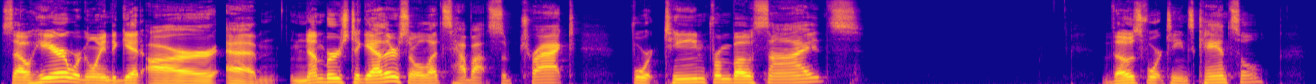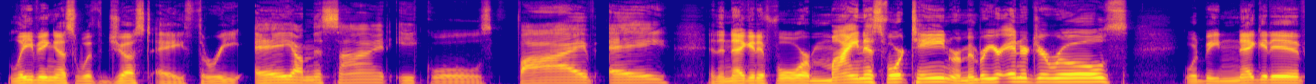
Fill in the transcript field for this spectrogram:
So here we're going to get our um, numbers together. So let's, how about subtract 14 from both sides? Those 14s cancel, leaving us with just a 3a on this side equals 5a. And the negative 4 minus 14, remember your integer rules would be negative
